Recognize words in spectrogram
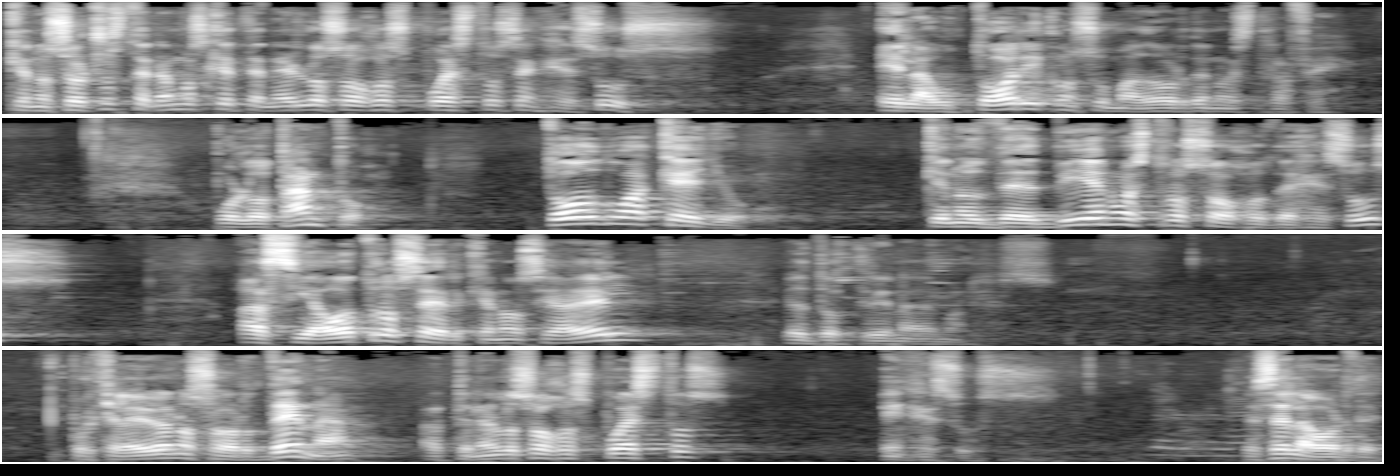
que nosotros tenemos que tener los ojos puestos en Jesús, el autor y consumador de nuestra fe. Por lo tanto, todo aquello que nos desvíe nuestros ojos de Jesús hacia otro ser que no sea Él, es doctrina de demonios. Porque la Biblia nos ordena a tener los ojos puestos en Jesús. Esa es la orden.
